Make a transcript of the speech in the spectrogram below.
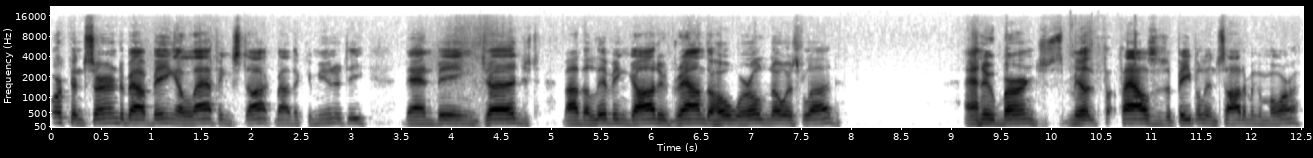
More concerned about being a laughing stock by the community than being judged by the living God who drowned the whole world Noah's flood and who burned thousands of people in Sodom and Gomorrah.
